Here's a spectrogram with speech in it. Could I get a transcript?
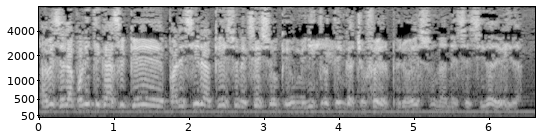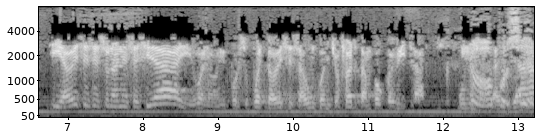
a veces la política hace que pareciera que es un exceso que un ministro tenga chofer, pero es una necesidad de vida. y a veces es una necesidad y bueno y por supuesto a veces aún con chofer tampoco evita una No, por ser-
